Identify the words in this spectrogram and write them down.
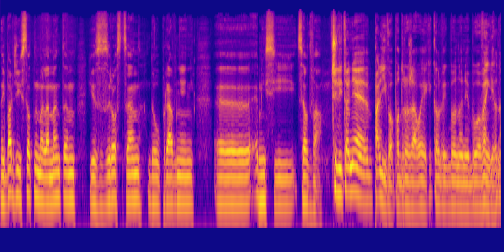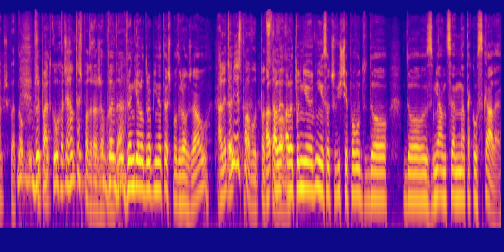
najbardziej istotnym elementem jest wzrost cen do uprawnień emisji CO2. Czyli to nie paliwo podrożało jakiekolwiek, bo ono nie było węgiel na przykład no, w przypadku, chociaż on też podrożał, prawda? Węgiel odrobinę też podrożał. Ale to nie jest powód podstawowy. Ale, ale to nie, nie jest oczywiście powód do, do zmian cen na taką skalę.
